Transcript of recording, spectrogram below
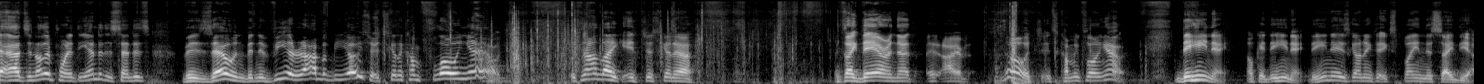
adds another point at the end of the sentence. It's going to come flowing out. It's not like it's just going to It's like there and that. I have, no, it's, it's coming flowing out. Dehine. Okay, dehine. Dehine is going to explain this idea.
